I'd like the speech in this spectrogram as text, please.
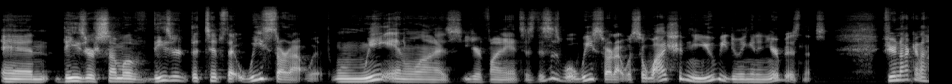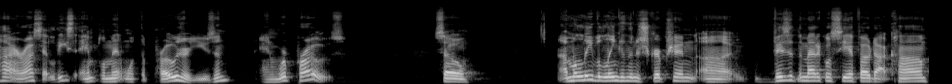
and these are some of these are the tips that we start out with when we analyze your finances. This is what we start out with. So why shouldn't you be doing it in your business? If you're not going to hire us, at least implement what the pros are using, and we're pros. So I'm going to leave a link in the description. Uh, visit themedicalcfo.com.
